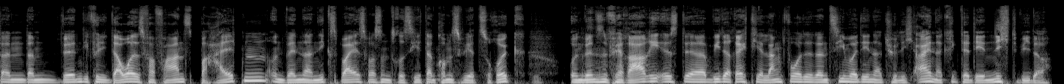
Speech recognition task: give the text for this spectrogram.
dann, dann werden die für die Dauer des Verfahrens behalten und wenn da nichts bei ist, was interessiert, dann kommen sie wieder zurück. Und wenn es ein Ferrari ist, der widerrechtlich erlangt wurde, dann ziehen wir den natürlich ein, dann kriegt er den nicht wieder.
